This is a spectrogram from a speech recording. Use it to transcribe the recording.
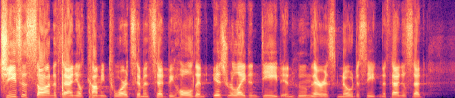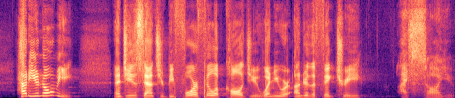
Jesus saw Nathanael coming towards him and said, Behold, an Israelite indeed, in whom there is no deceit. Nathanael said, How do you know me? And Jesus answered, Before Philip called you, when you were under the fig tree, I saw you.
